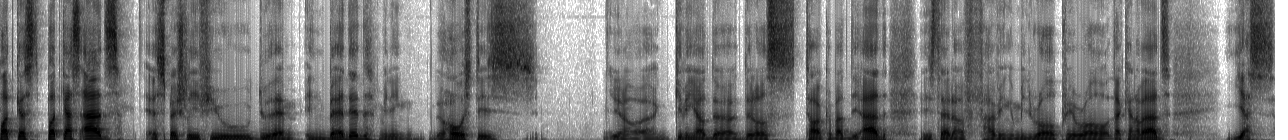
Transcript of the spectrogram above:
Podcast podcast ads, especially if you do them embedded, meaning the host is you know uh, giving out the, the little talk about the ad instead of having a mid-roll pre-roll that kind of ads yes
